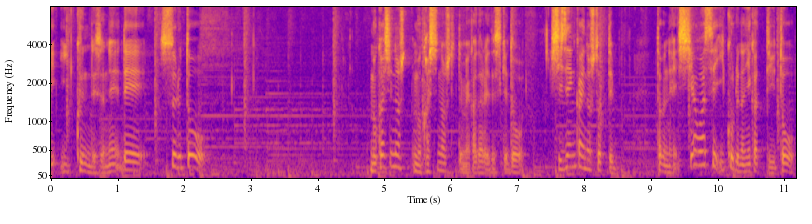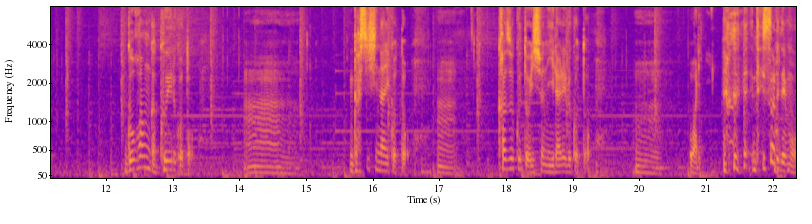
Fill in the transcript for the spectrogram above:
いくんですよね。ですると昔の昔の人って見方あれですけど自然界の人って多分ね幸せイコール何かっていうとご飯が食えること。うん。餓死しないこと、うん、家族と一緒にいられること、うん、終わり。でそれでも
